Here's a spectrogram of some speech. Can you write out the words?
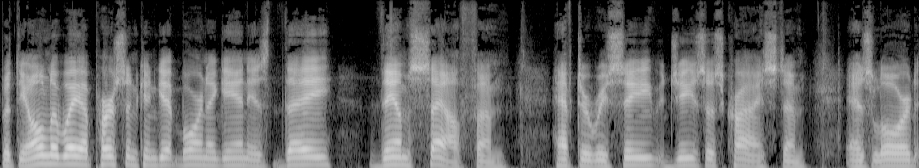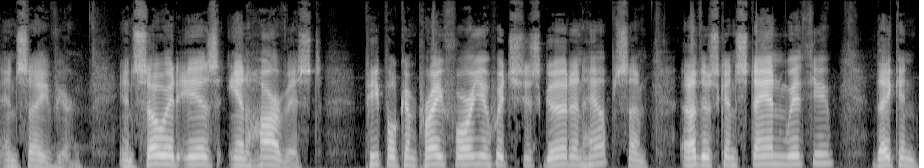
But the only way a person can get born again is they themselves um, have to receive Jesus Christ um, as Lord and Savior. And so it is in harvest. People can pray for you, which is good and helps. Um, others can stand with you. They can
